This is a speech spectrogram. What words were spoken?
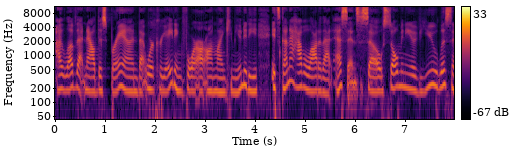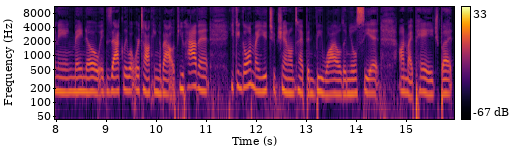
I love that now this brand that we're creating for our online community, it's going to have a lot of that essence. So, so many of you listening may know exactly what we're talking about. If you haven't, you can go on my YouTube channel and type in Be Wild and you'll see it on my page. But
